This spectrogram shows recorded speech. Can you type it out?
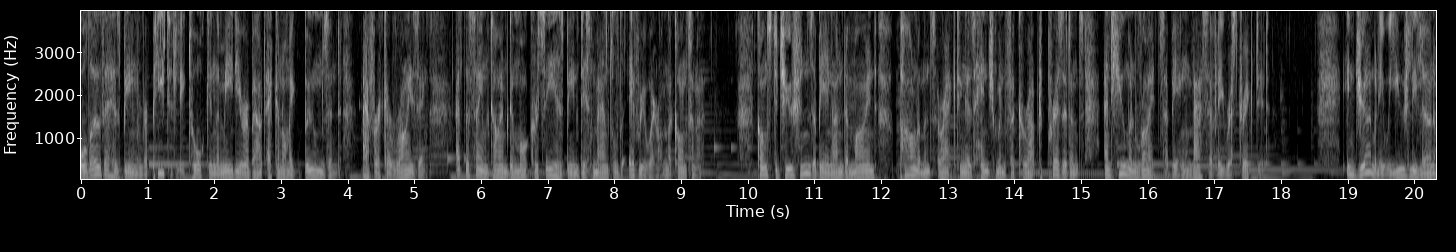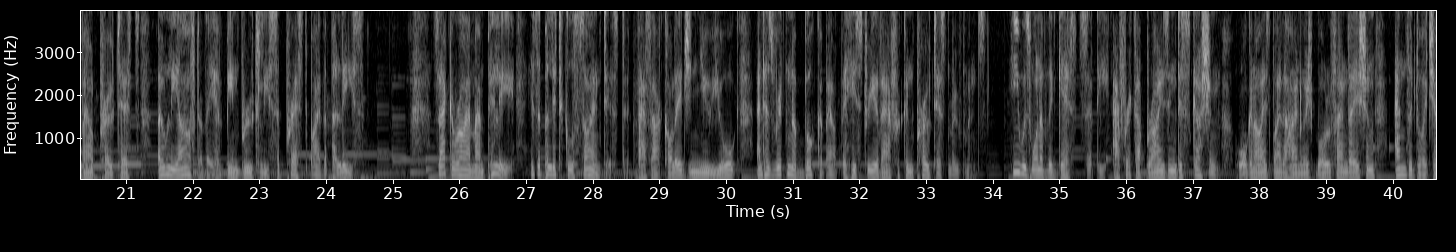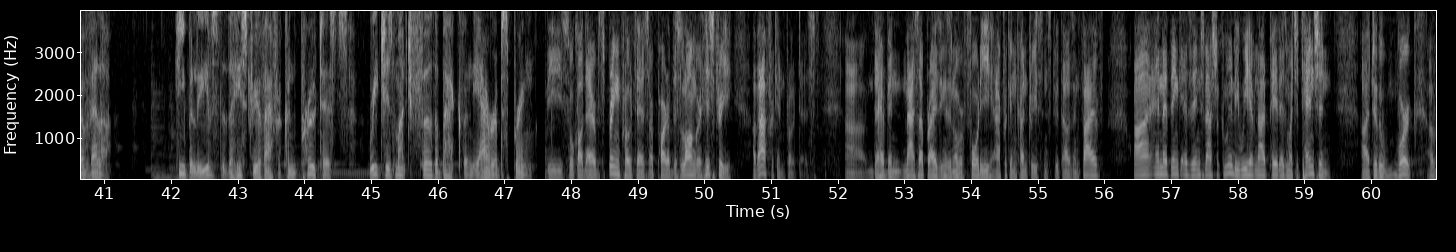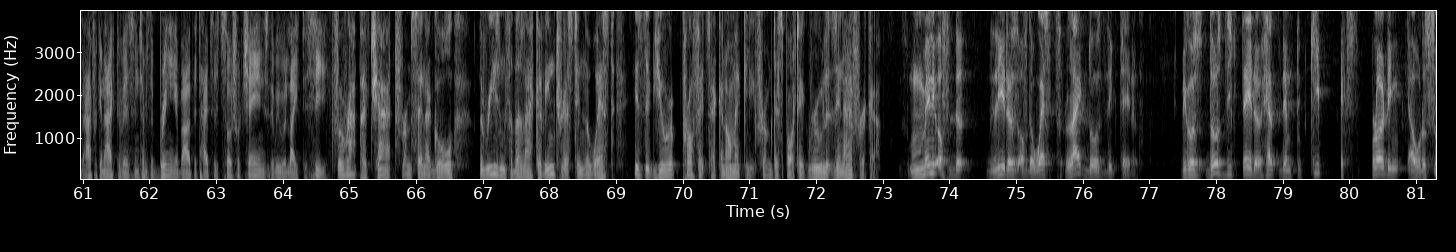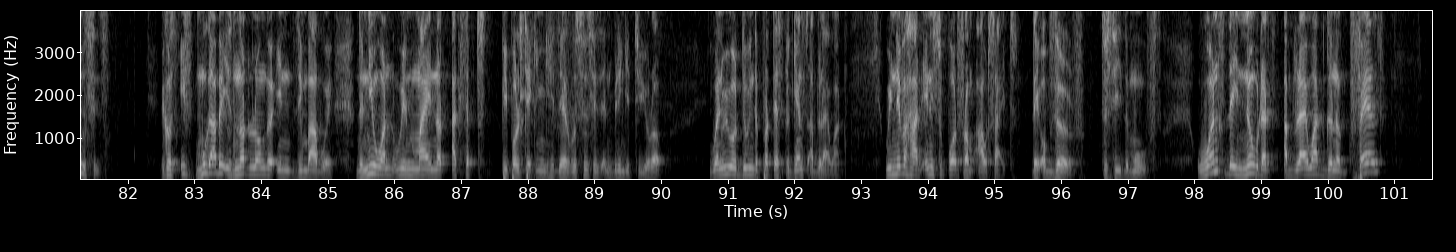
Although there has been repeatedly talk in the media about economic booms and Africa rising, at the same time democracy has been dismantled everywhere on the continent. Constitutions are being undermined, parliaments are acting as henchmen for corrupt presidents, and human rights are being massively restricted. In Germany, we usually learn about protests only after they have been brutally suppressed by the police. Zachariah Mampilly is a political scientist at Vassar College in New York and has written a book about the history of African protest movements. He was one of the guests at the Africa Uprising discussion organized by the Heinrich Böll Foundation and the Deutsche Welle. He believes that the history of African protests reaches much further back than the Arab Spring. The so called Arab Spring protests are part of this longer history of African protest. Uh, there have been mass uprisings in over 40 African countries since 2005. Uh, and I think as an international community, we have not paid as much attention uh, to the work of African activists in terms of bringing about the types of social change that we would like to see. For Rapper Thiat from Senegal, the reason for the lack of interest in the West is that Europe profits economically from despotic rulers in Africa. Many of the leaders of the West like those dictators because those dictators help them to keep exploiting our resources. Because if Mugabe is not longer in Zimbabwe, the new one will might not accept people taking their resources and bring it to Europe. When we were doing the protest against Abdoulaye Wade, we never had any support from outside. They observe to see the moves. Once they know that Abdoulaye Wade gonna fail,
